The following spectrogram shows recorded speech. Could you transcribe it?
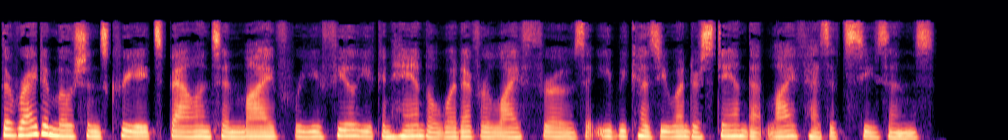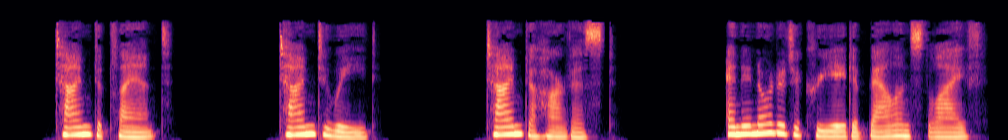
The right emotions creates balance in life where you feel you can handle whatever life throws at you because you understand that life has its seasons. Time to plant. Time to weed. Time to harvest. And in order to create a balanced life,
